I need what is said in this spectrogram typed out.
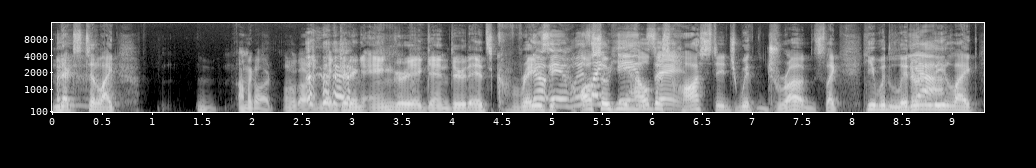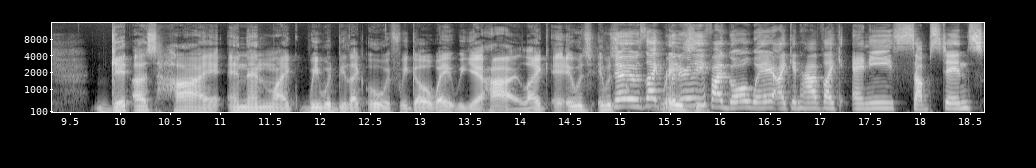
next to like Oh my god! Oh my god! I'm like getting angry again, dude. It's crazy. it was, also, like, he held us hostage with drugs. Like he would literally Yeah. like get us high and then like we would be like oh if we go away we get high like it, it was it was No, it was like crazy. literally if I go away, I can have like any substance.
